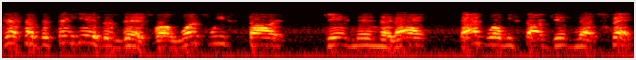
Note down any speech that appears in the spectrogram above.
because the thing is is this, bro. Once we start getting into that, that's where we start getting upset.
